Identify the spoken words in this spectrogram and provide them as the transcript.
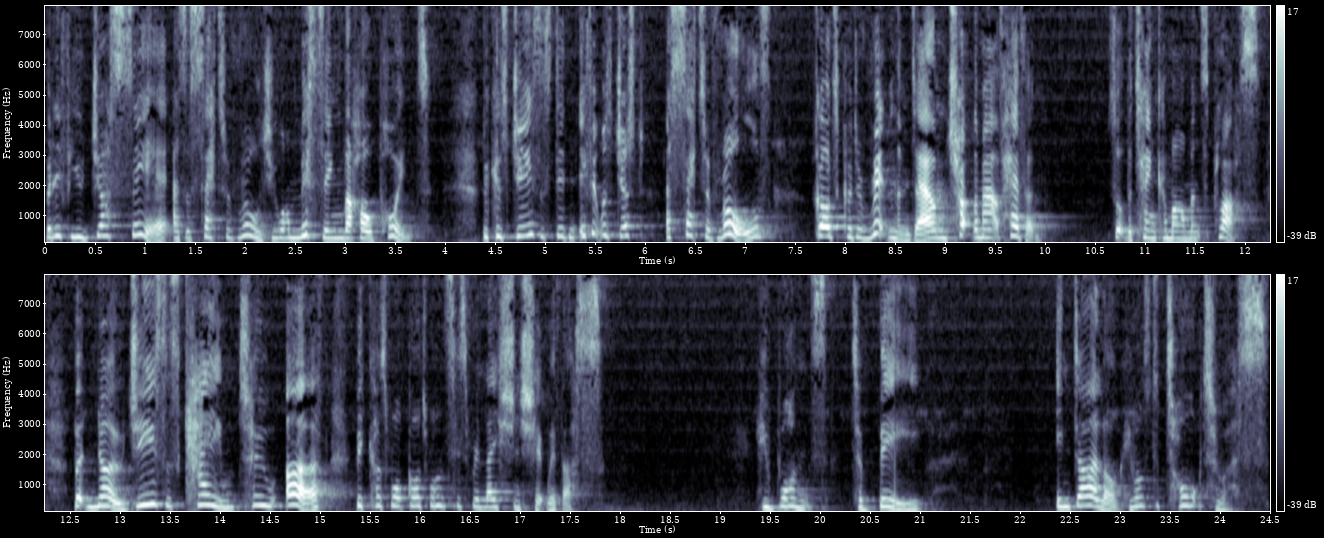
But if you just see it as a set of rules, you are missing the whole point. Because Jesus didn't, if it was just a set of rules, God could have written them down and chucked them out of heaven. Sort of the Ten Commandments plus. But no, Jesus came to earth because what God wants is relationship with us. He wants to be in dialogue. He wants to talk to us.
